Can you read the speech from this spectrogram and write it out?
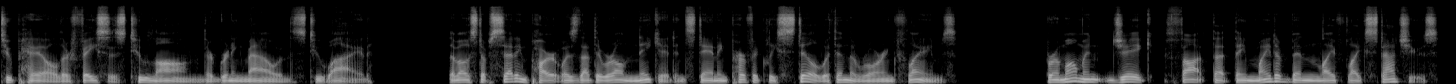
too pale, their faces too long, their grinning mouths too wide. The most upsetting part was that they were all naked and standing perfectly still within the roaring flames. For a moment, Jake thought that they might have been lifelike statues.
